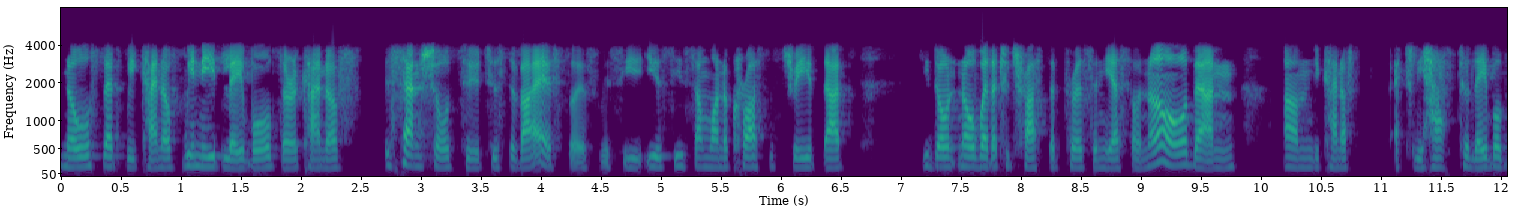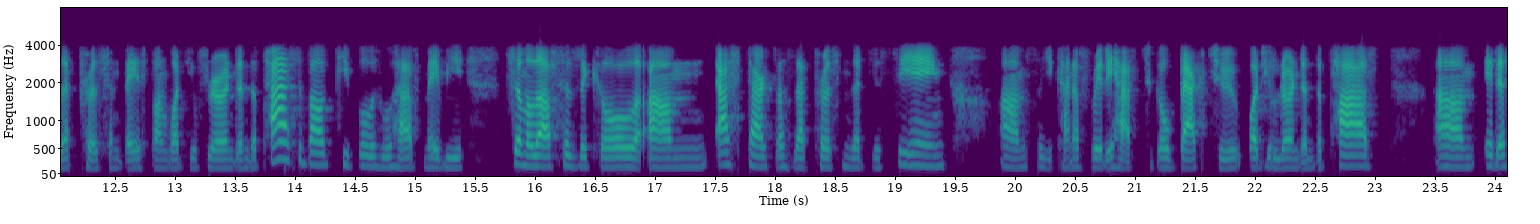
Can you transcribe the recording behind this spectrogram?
knows that we kind of we need labels. They're kind of essential to to survive. So if we see you see someone across the street that you don't know whether to trust that person, yes or no, then um, you kind of actually have to label that person based on what you've learned in the past about people who have maybe similar physical um, aspects as that person that you're seeing. Um, so you kind of really have to go back to what you learned in the past um, it is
